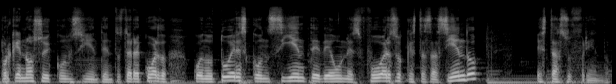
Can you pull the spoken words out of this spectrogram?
Porque no soy consciente. Entonces te recuerdo, cuando tú eres consciente de un esfuerzo que estás haciendo, estás sufriendo.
